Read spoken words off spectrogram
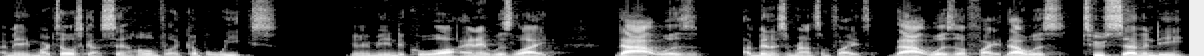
I mean, Martellus got sent home for like a couple weeks. You know what I mean to cool off, and it was like that was. I've been in some around some fights. That was a fight. That was 270,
